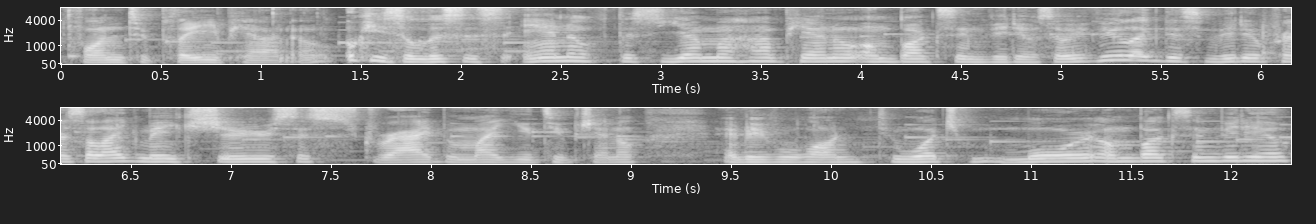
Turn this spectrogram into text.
fun to play piano. Okay, so this is the end of this Yamaha piano unboxing video. So if you like this video, press a like, make sure you subscribe on my YouTube channel. And if you want to watch more unboxing video,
